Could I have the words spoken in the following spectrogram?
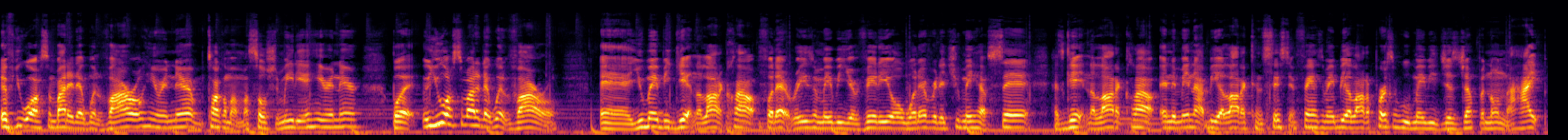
If you are somebody that went viral here and there, I'm talking about my social media here and there, but you are somebody that went viral and you may be getting a lot of clout for that reason. Maybe your video or whatever that you may have said has getting a lot of clout, and it may not be a lot of consistent fans. It may be a lot of person who may be just jumping on the hype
